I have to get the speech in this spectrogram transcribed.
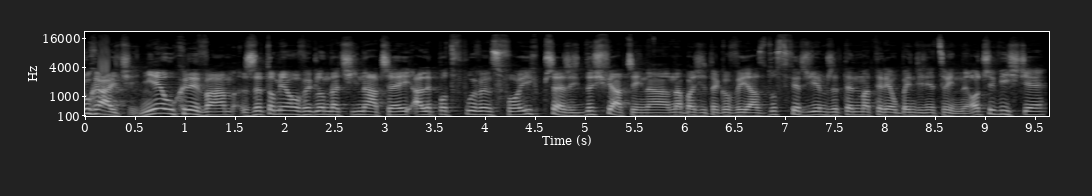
Słuchajcie, nie ukrywam, że to miało wyglądać inaczej, ale pod wpływem swoich przeżyć, doświadczeń na, na bazie tego wyjazdu stwierdziłem, że ten materiał będzie nieco inny. Oczywiście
